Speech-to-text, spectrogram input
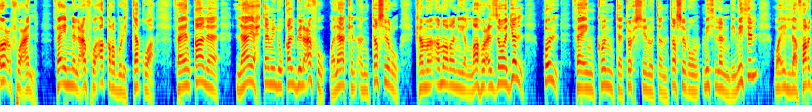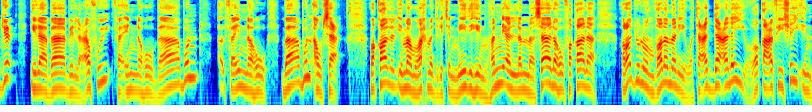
اعف عنه فإن العفو أقرب للتقوى. فإن قال لا يحتمل قلبي العفو ولكن أنتصر كما أمرني الله عز وجل قل فإن كنت تحسن تنتصر مثلا بمثل وإلا فارجع إلى باب العفو فإنه باب فإنه باب أوسع. وقال الإمام أحمد لتلميذه مهنئا لما سأله فقال رجل ظلمني وتعدى علي ووقع في شيء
